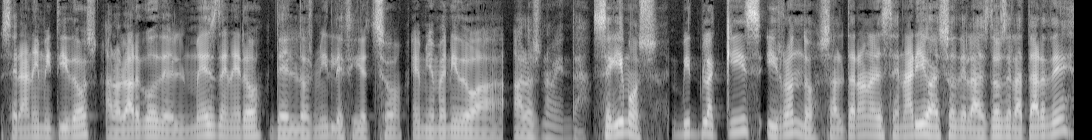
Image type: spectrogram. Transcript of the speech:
serán emitidos a lo largo del mes de enero del 2018 en Bienvenido a, a los 90. Seguimos. Beat Black Keys y Rondo saltaron al escenario a eso de las 2 de la tarde.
